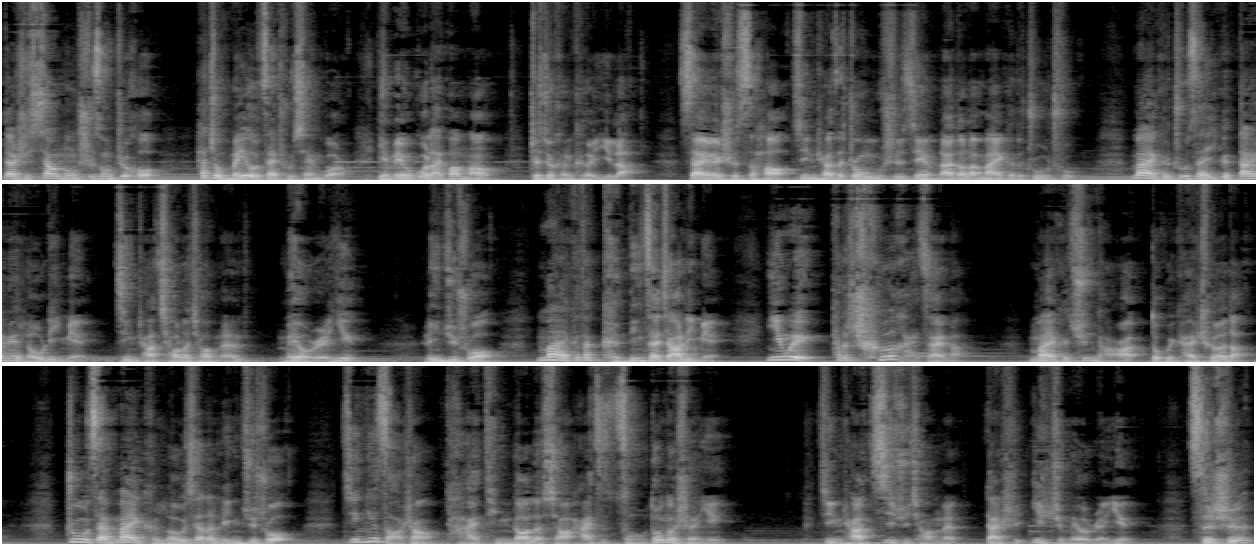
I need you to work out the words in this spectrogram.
但是香农失踪之后，他就没有再出现过了，也没有过来帮忙，这就很可疑了。三月十四号，警察在中午时间来到了麦克的住处。麦克住在一个单元楼里面，警察敲了敲门，没有人应。邻居说，麦克他肯定在家里面，因为他的车还在呢。麦克去哪儿都会开车的。住在麦克楼下的邻居说，今天早上他还听到了小孩子走动的声音。警察继续敲门，但是一直没有人应。此时，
